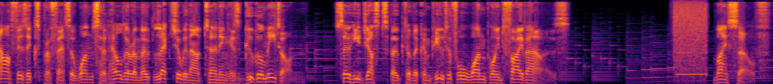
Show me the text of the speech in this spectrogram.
Our physics professor once had held a remote lecture without turning his Google Meet on. So he just spoke to the computer for 1.5 hours. Myself.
